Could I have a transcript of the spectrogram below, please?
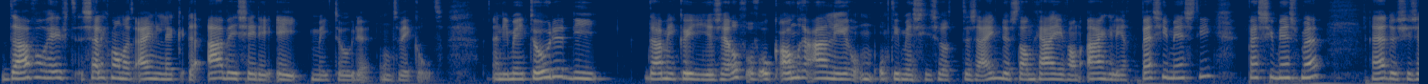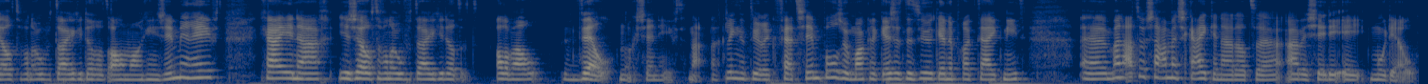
daarvoor heeft Seligman uiteindelijk de ABCDE-methode ontwikkeld. En die methode, die, daarmee kun je jezelf of ook anderen aanleren om optimistischer te zijn. Dus dan ga je van aangeleerd pessimisme, hè, dus jezelf ervan overtuigen dat het allemaal geen zin meer heeft, ga je naar jezelf ervan overtuigen dat het allemaal wel nog zin heeft. Nou, dat klinkt natuurlijk vet simpel. Zo makkelijk is het natuurlijk in de praktijk niet. Uh, maar laten we samen eens kijken naar dat eh, ABCDE-model.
